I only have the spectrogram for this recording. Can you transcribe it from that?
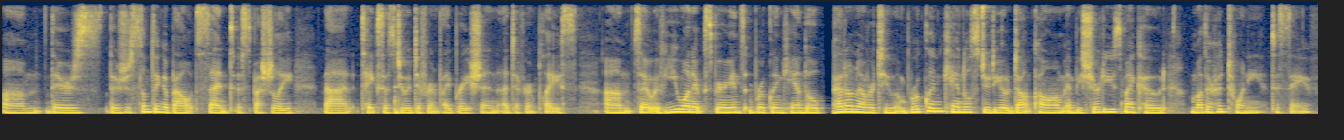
Um, there's there's just something about scent, especially that takes us to a different vibration, a different place. Um, so if you want to experience Brooklyn Candle, head on over to brooklyncandlestudio.com and be sure to use my code Motherhood20 to save.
